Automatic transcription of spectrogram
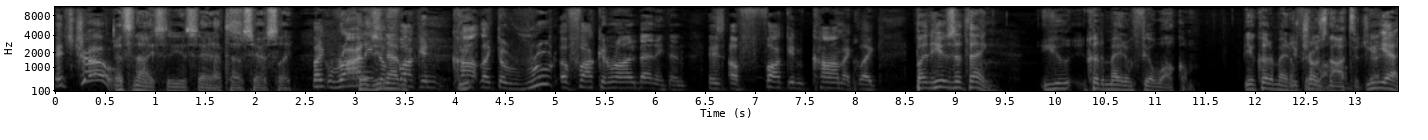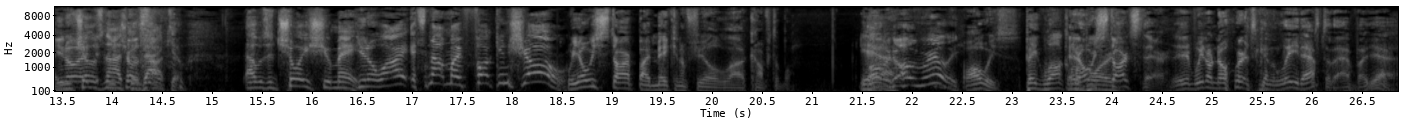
It's true. It's nice that you say that, though. Seriously. Like Ronnie's a never- fucking com- like the root of fucking Ron Bennington is a fucking comic. Like But here's the thing: you could have made him feel welcome. You could have made him. You feel chose not welcome. to, Jay. Yeah, You you, know what I chose did? You not chose to. not Thank you. That was a choice you made. you know why? It's not my fucking show. We always start by making him feel uh, comfortable. yeah. Oh, oh, really? Always. Big welcome It always aboard. starts there. We don't know where it's going to lead after that, but yeah.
